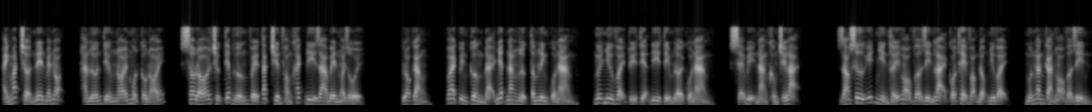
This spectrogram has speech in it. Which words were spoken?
ánh mắt trở nên bén nhọn, hắn lớn tiếng nói một câu nói sau đó trực tiếp hướng về tác chiến phòng khách đi ra bên ngoài rồi. Lọ gẳng, vai quyền cường đại nhất năng lực tâm linh của nàng, ngươi như vậy tùy tiện đi tìm lời của nàng, sẽ bị nàng khống chế lại. Giáo sư ít nhìn thấy họ vợ dìn lại có thể vọng động như vậy, muốn ngăn cản họ vợ dìn,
